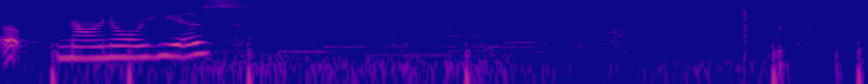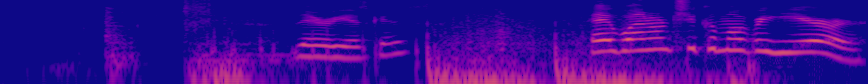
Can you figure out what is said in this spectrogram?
Oh, now I know where he is. There he is, guys. Hey, why don't you come over here?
